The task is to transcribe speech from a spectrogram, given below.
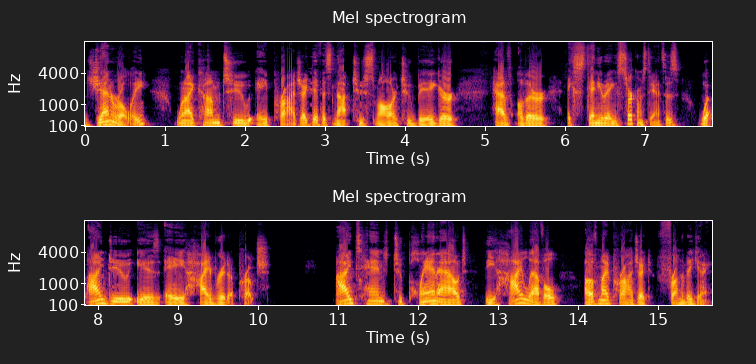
generally, when I come to a project, if it's not too small or too big or have other extenuating circumstances, what I do is a hybrid approach. I tend to plan out the high level of my project from the beginning.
